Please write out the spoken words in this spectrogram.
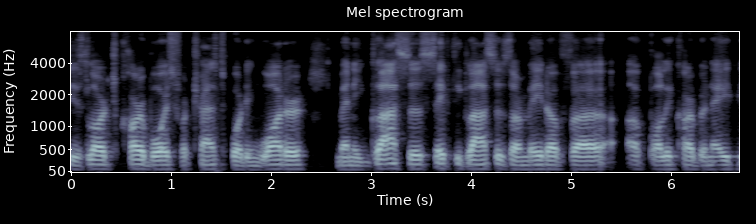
These large carboys for transporting water. Many glasses, safety glasses, are made of uh, of polycarbonate.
